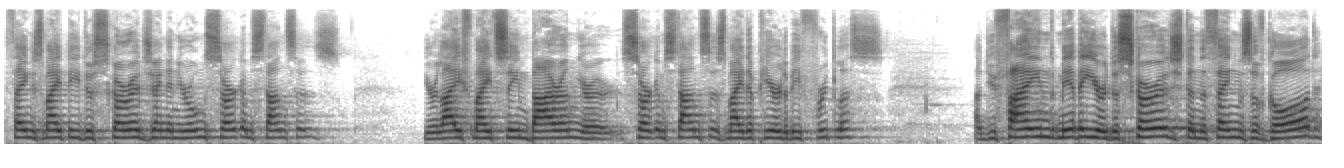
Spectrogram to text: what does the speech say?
Things might be discouraging in your own circumstances. Your life might seem barren. Your circumstances might appear to be fruitless. And you find maybe you're discouraged in the things of God.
